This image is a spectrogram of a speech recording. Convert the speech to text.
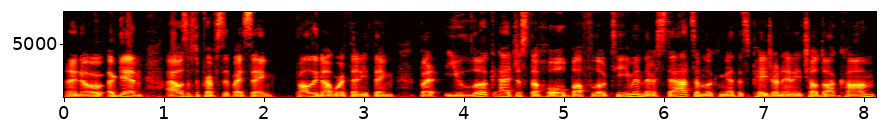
And I know, again, I always have to preface it by saying probably not worth anything, but you look at just the whole Buffalo team and their stats. I'm looking at this page on NHL.com,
